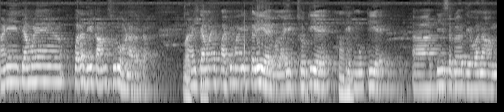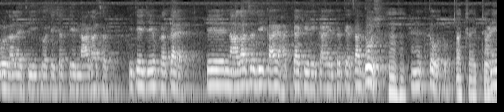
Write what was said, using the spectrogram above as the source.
आणि त्यामुळे परत हे काम सुरू होणार आता. आणि त्यामुळे पाठीमागे तळी आहे बघा एक छोटी आहे एक मोठी आहे. ती सगळं देवांना आंघोळ घालायची किंवा त्याच्यात ते नागाचं इथे जे प्रथा आहे ते नागाचं जे काय हत्या केली काय तर त्याचा दोष. मुक्त होतो अच्छा आणि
